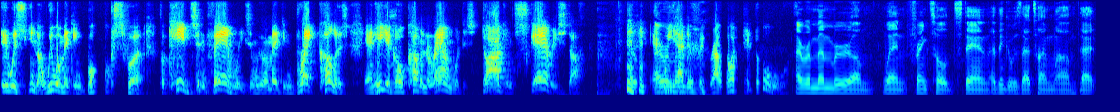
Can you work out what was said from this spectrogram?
it was you know we were making books for for kids and families and we were making bright colors and here you go coming around with this dark and scary stuff and I we had to remember- figure out what to do I remember um, when Frank told Stan, I think it was that time um, that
